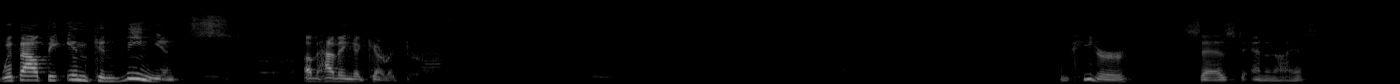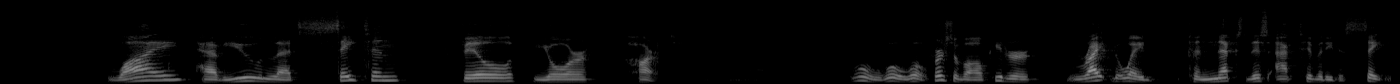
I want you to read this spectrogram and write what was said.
without the inconvenience of having a character. And Peter says to Ananias, Why have you let Satan fill your heart? Whoa, whoa, whoa. First of all, Peter right away connects this activity to Satan.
